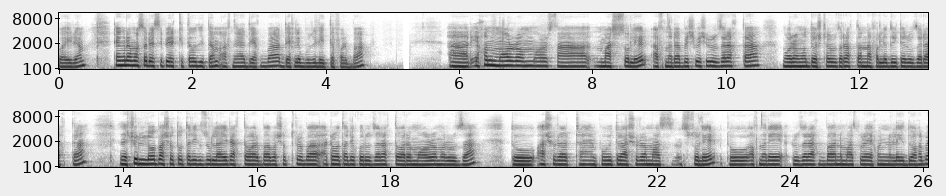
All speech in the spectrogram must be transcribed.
পাইলাম ট্যাংরা মাছের রেসিপি আর কিতাও দিতাম আপনারা দেখবা দেখলে বুঝে লইতে পারবা আর এখন মরমর চা মাস চলের আপনারা বেশি বেশি রোজা রাখতা মরমর দশটা রোজা রাখতা, না পারলে দুইটা রোজা রাখতা। ষোলো বা সতেরো তারিখ জুলাই রাখতে পারবা বা সতেরো বা আঠারো তারিখও রোজা রাখতে পারবা মরমর রোজা। তো আশুরার পবিত্র আশুরা মাস চলের তো আপনারা রোজা রাখবা, নামাজ পড়া এখন নলে দোয়া করবা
